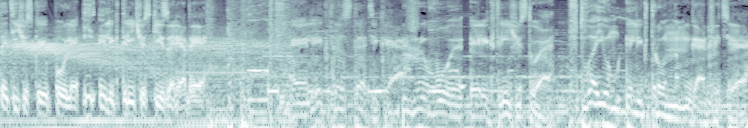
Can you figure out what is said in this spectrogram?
электростатическое поле и электрические заряды. Электростатика. Живое электричество в твоем электронном гаджете.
